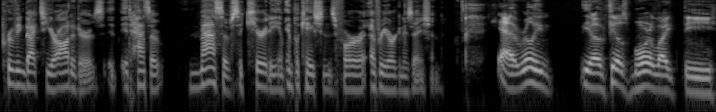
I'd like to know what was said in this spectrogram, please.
proving back to your auditors, it, it has a massive security implications for every organization. Yeah, it really, you know, it feels more like the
